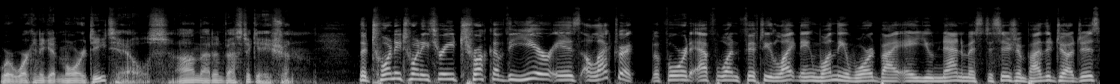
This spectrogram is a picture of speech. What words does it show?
We're working to get more details on that investigation. The 2023 Truck of the Year is electric. The Ford F 150 Lightning won the award by a unanimous decision by the judges.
